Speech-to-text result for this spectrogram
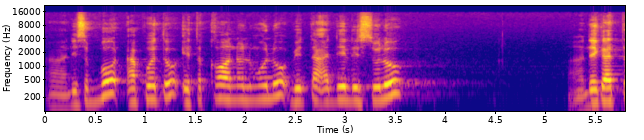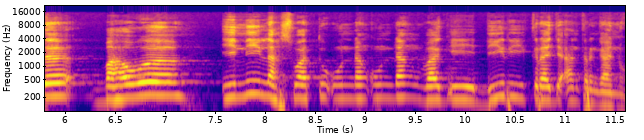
Ha, disebut apa tu Itqanul Muluk bita'dil suluk. Ha, dia kata bahawa inilah suatu undang-undang bagi diri kerajaan Terengganu.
